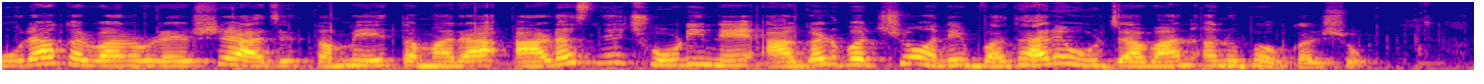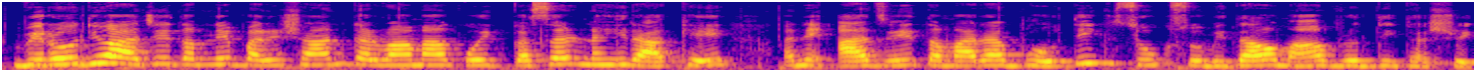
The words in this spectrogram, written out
પૂરા કરવાનો રહેશે. આજે તમે તમારા આળસને છોડીને આગળ વધશો અને વધારે ઉર્જાવાન અનુભવ કરશો. વિરોધીઓ આજે તમને પરેશાન કરવામાં કોઈ કસર નહીં રાખે અને આજે તમારા ભૌતિક સુખ સુવિધાઓમાં વૃદ્ધિ થશે.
